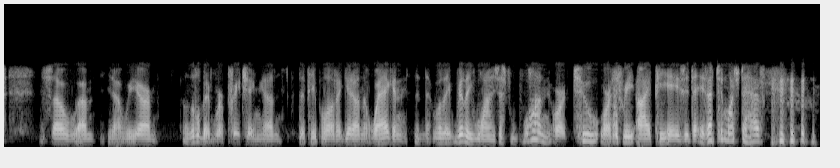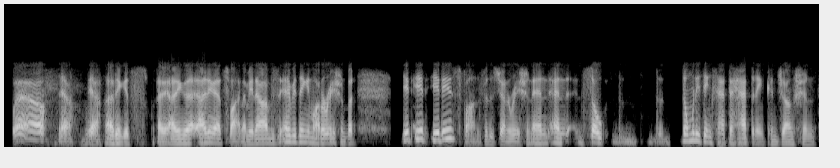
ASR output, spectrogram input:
So um, you know, we are a little bit. We're preaching uh, that people ought to get on the wagon, and that, well, they really want is just one or two or three IPAs a day. Is that too much to have? well, yeah, yeah. I think it's. I, I think that. I think that's fine. I mean, obviously everything in moderation, but it, it, it is fun for this generation, and and so so many things have to happen in conjunction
